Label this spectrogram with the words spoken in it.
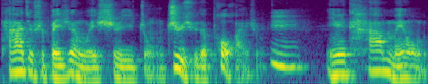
他就是被认为是一种秩序的破坏者。嗯。因为他没有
